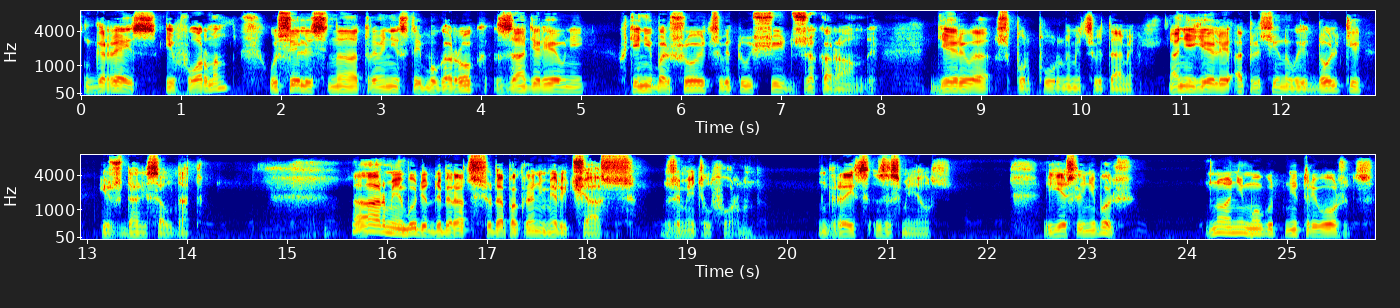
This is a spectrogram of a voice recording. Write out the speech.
Грейс и Форман уселись на травянистый бугорок за деревней в тени большой цветущей джакаранды, дерево с пурпурными цветами. Они ели апельсиновые дольки и ждали солдат. «Армия будет добираться сюда, по крайней мере, час», — заметил Форман. Грейс засмеялся. «Если не больше но они могут не тревожиться.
